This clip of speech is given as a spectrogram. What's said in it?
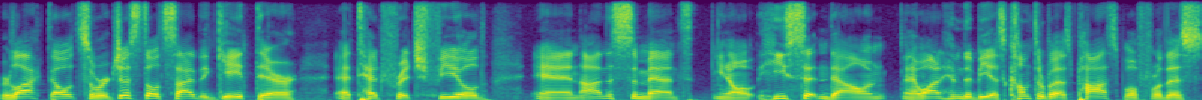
we're locked out, so we're just outside the gate there at Ted Fritsch Field." And on the cement, you know, he's sitting down, and I wanted him to be as comfortable as possible for this.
